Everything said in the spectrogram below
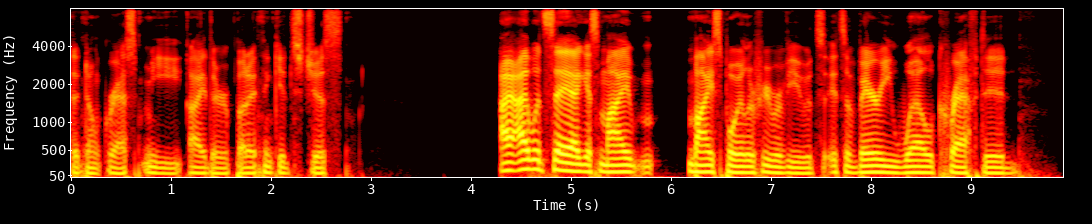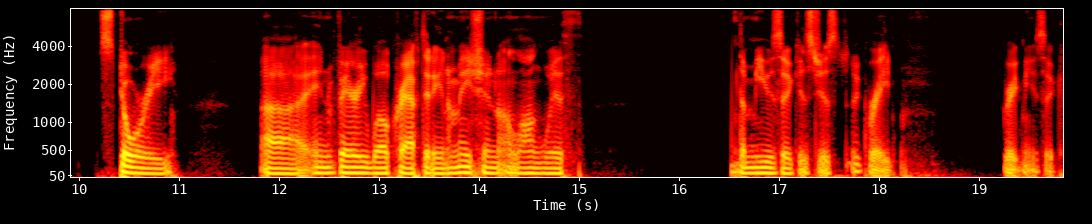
that don't grasp me either, but I think it's just I I would say I guess my my spoiler free review it's it's a very well crafted story uh and very well crafted animation along with the music is just great great music.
